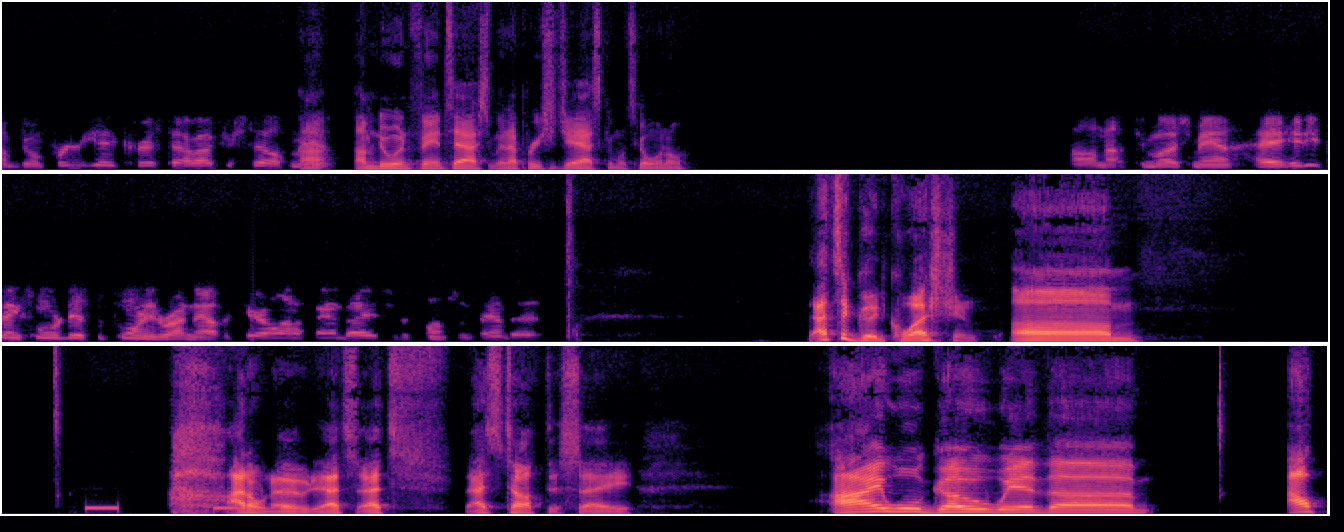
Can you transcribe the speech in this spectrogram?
I'm doing pretty good, Chris. How about yourself, man? I'm doing fantastic, man. I appreciate you asking. What's going on? oh, not too much, man. Hey, who do you think's more disappointed right now, the Carolina fan base or the Clemson fan base? That's a good question. Um, I don't know. That's that's that's tough to say. I will go with. Uh, I'll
